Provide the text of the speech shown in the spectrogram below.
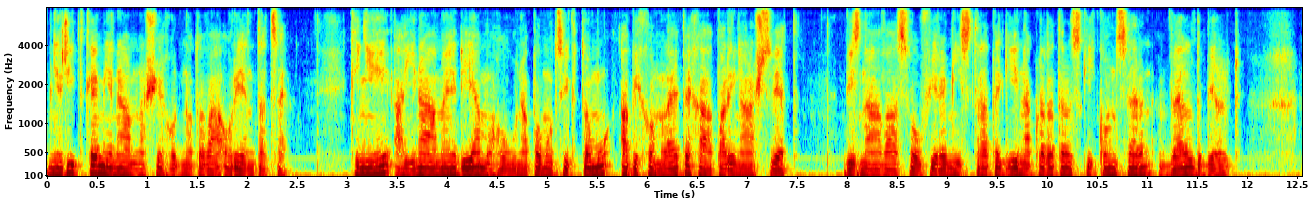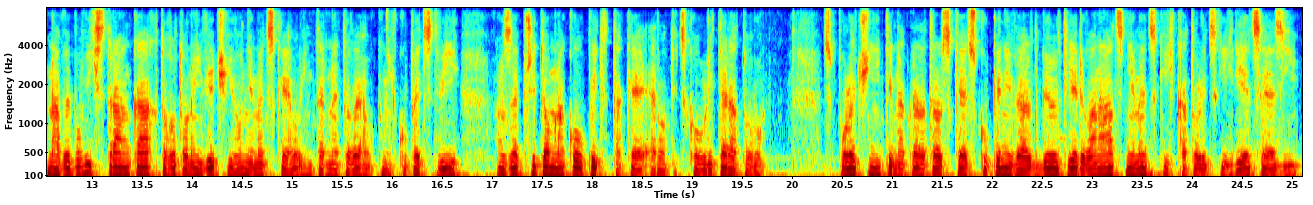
Měřítkem je nám naše hodnotová orientace. Knihy a jiná média mohou na pomoci k tomu, abychom lépe chápali náš svět. Vyznává svou firemní strategii nakladatelský koncern Weltbild. Na webových stránkách tohoto největšího německého internetového knihkupectví lze přitom nakoupit také erotickou literaturu. Společníky nakladatelské skupiny Weltbild je 12 německých katolických diecézí.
